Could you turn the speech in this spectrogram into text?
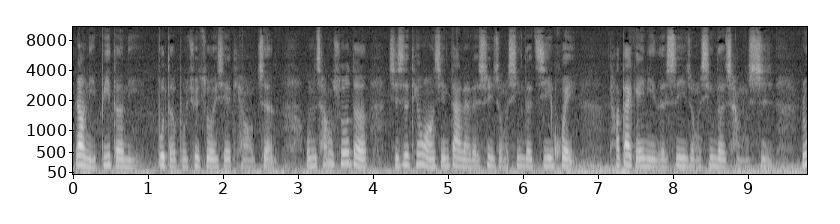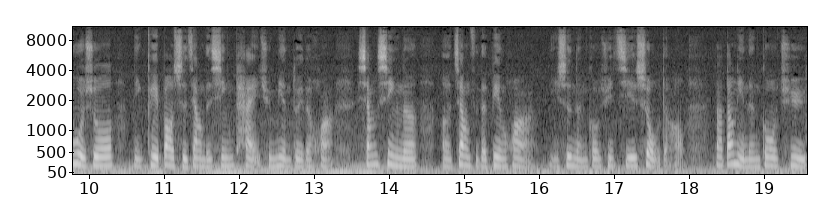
让你逼得你不得不去做一些调整。我们常说的，其实天王星带来的是一种新的机会，它带给你的是一种新的尝试。如果说你可以抱持这样的心态去面对的话，相信呢，呃，这样子的变化你是能够去接受的哈。那当你能够去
